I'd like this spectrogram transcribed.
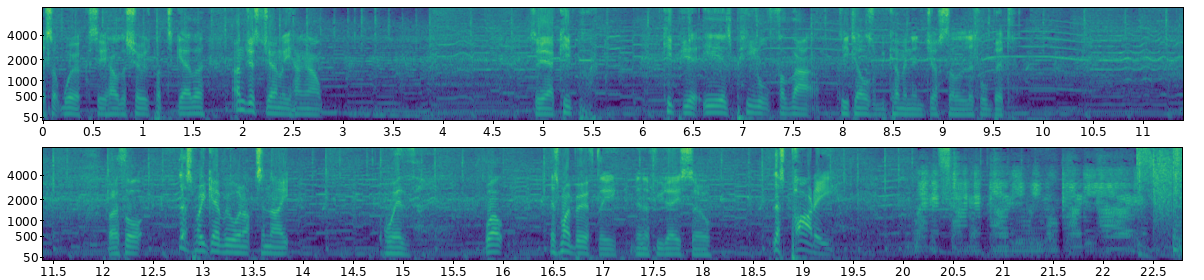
us at work, see how the show is put together, and just generally hang out. So yeah, keep keep your ears peeled for that. Details will be coming in just a little bit. But I thought, let's wake everyone up tonight with, well, it's my birthday in a few days, so let's party! When it's time to party, we will party hard.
